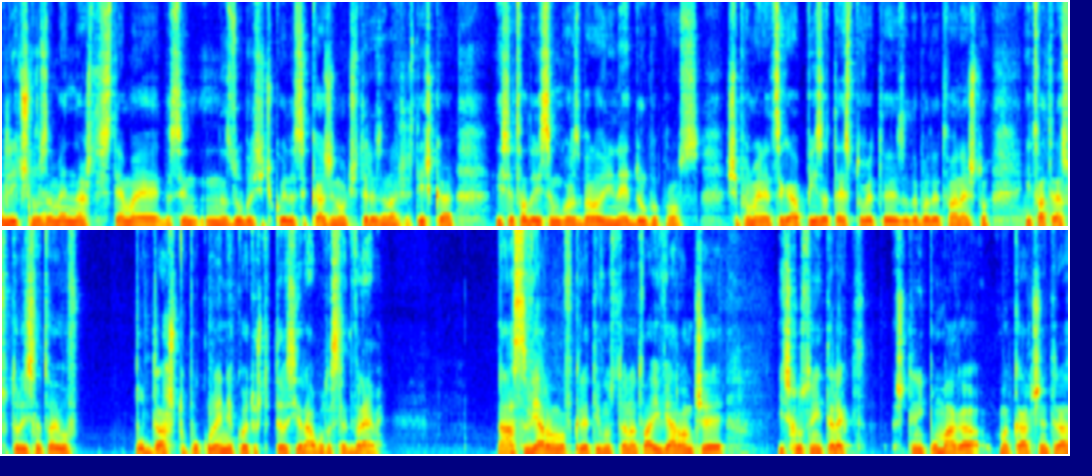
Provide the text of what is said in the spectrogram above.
Лично да. за мен нашата система е да се назубри всичко и да се каже на учителя за наша стичка и след това дали съм го разбрал или не е друг въпрос. Ще променят сега пиза тестовете, за да бъде това нещо. И това трябва да се отрази след това и в подращо поколение, което ще търси работа след време. Аз вярвам в креативността на това и вярвам, че изкуственият интелект ще ни помага, макар че не трябва,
